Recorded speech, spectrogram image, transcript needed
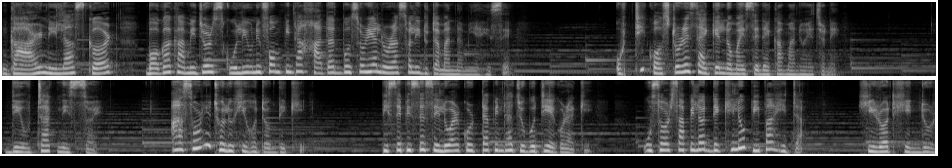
গাৰ নীলা স্কাৰ্ট বগা কামিজৰ স্কুল ইউনিফৰ্ম পিন্ধা সাত আঠ বছৰীয়া ল'ৰা ছোৱালী দুটামান নামি আহিছে। অতি কষ্টৰে চাইকেল নমাইছে ডেকা মানুহ এজনে। দেউতাক নিশ্চয়। আচৰিত হলোঁ সিহঁতক দেখি। পিছে পিছে চিলোৱাৰ কুৰ্তা পিন্ধা যুৱতী এগৰাকী। ওচৰ চাপিলত দেখিলোঁ বিবাহিতা শিৰত সিন্দুৰ।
